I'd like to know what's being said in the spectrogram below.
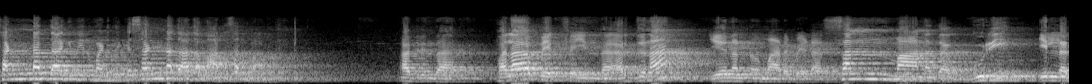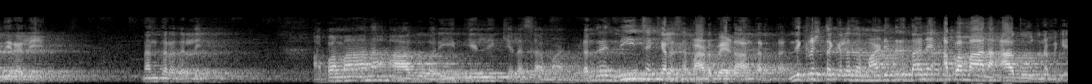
ಸಣ್ಣದಾಗಿ ನೀನು ಮಾಡಿದ್ದಕ್ಕೆ ಸಣ್ಣದಾದ ಮಾನ ಸನ್ಮಾನ. ಆದ್ದರಿಂದ ಫಲಾಪೇಕ್ಷೆಯಿಂದ ಅರ್ಜುನ ಏನನ್ನು ಮಾಡಬೇಡ. ಸನ್ಮಾನದ ಗುರಿ ಇಲ್ಲದಿರಲಿ. ನಂತರದಲ್ಲಿ ಅಪಮಾನ ಆಗುವ ರೀತಿಯಲ್ಲಿ ಕೆಲಸ ಮಾಡಬೇಡ. ಅಂದರೆ ನೀಚ ಕೆಲಸ ಮಾಡಬೇಡ ಅಂತ ಅರ್ಥ. ನಿಕೃಷ್ಟ ಕೆಲಸ ಮಾಡಿದರೆ ತಾನೇ ಅಪಮಾನ ಆಗುವುದು ನಮಗೆ.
